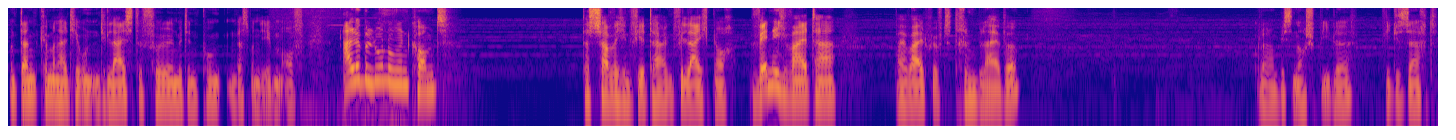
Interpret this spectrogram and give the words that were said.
Und dann kann man halt hier unten die Leiste füllen mit den Punkten, dass man eben auf alle Belohnungen kommt. Das schaffe ich in vier Tagen vielleicht noch, wenn ich weiter bei Wild Rift drin bleibe. Oder ein bisschen noch spiele. Wie gesagt,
